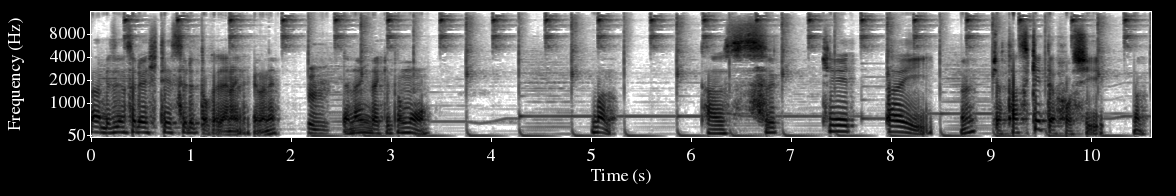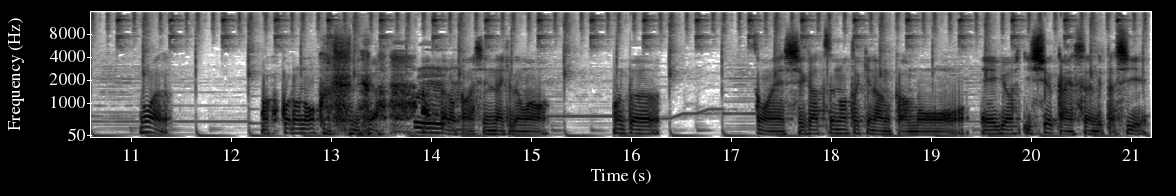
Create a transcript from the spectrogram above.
だから別にそれを否定するとかじゃないんだけどね。うん。じゃないんだけどもまあ助けたいん？じゃあ助けてほしい。まあのは、まあ、心の奥にはあったのかもしれないけども、本当そうね4月の時なんかもう営業1週間休んでたし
